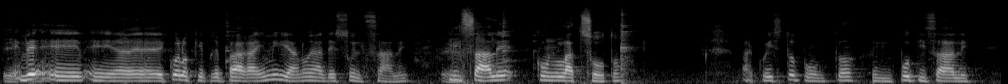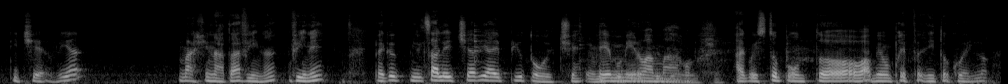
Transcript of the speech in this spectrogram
e, e, e, e, quello che prepara Emiliano è adesso il sale. Eh. Il sale con l'azzoto. A questo punto un po' di sale di cervia, macinata fine, fine perché il sale di cervia è più dolce e meno amaro. A questo punto abbiamo preferito quello.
